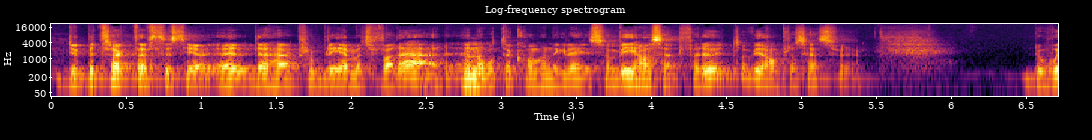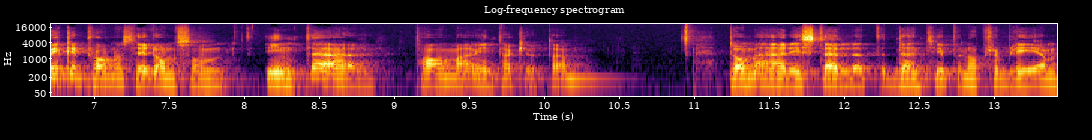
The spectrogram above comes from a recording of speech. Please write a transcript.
du betraktar system, eh, det här problemet för vad det är. En Mm. återkommande grej som vi har sett förut och vi har en process för det. The wicked problems är de som inte är tama och inte akuta. De är istället den typen av problem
